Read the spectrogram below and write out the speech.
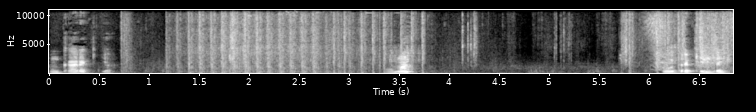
Um cara aqui, ó. Toma. Outra aqui, não tem?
